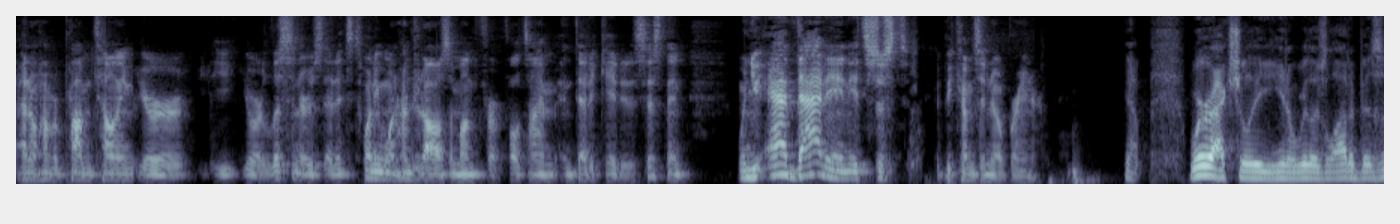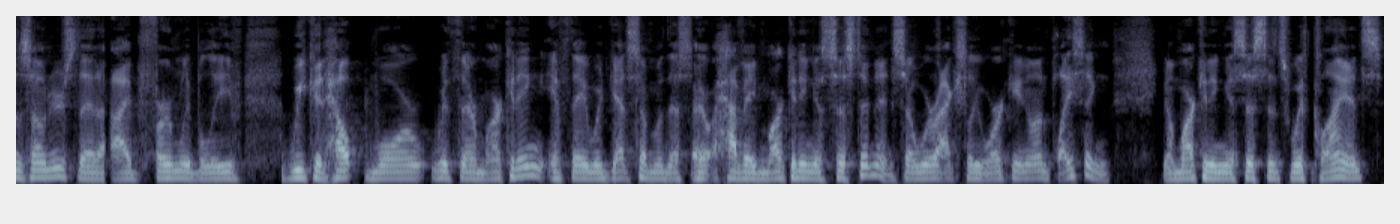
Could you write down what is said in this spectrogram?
I don't have a problem telling your your listeners that it's twenty one hundred dollars a month for a full time and dedicated assistant. When you add that in, it's just it becomes a no brainer. Yep. We're actually, you know, where there's a lot of business owners that I firmly believe we could help more with their marketing if they would get some of this, have a marketing assistant. And so we're actually working on placing, you know, marketing assistants with clients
